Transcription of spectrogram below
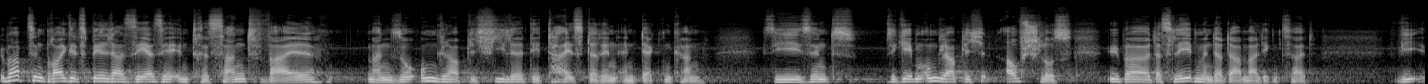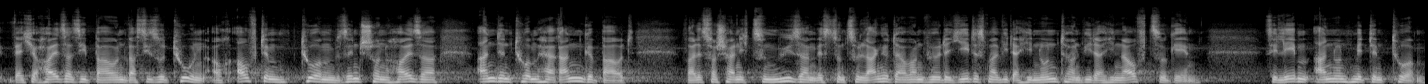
Überhaupt sind Bruegels Bilder sehr, sehr interessant, weil man so unglaublich viele Details darin entdecken kann. Sie, sind, sie geben unglaublich Aufschluss über das Leben in der damaligen Zeit. Wie, welche Häuser sie bauen, was sie so tun. Auch auf dem Turm sind schon Häuser an den Turm herangebaut, weil es wahrscheinlich zu mühsam ist und zu lange dauern würde, jedes Mal wieder hinunter und wieder hinauf zu gehen. Sie leben an und mit dem Turm.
